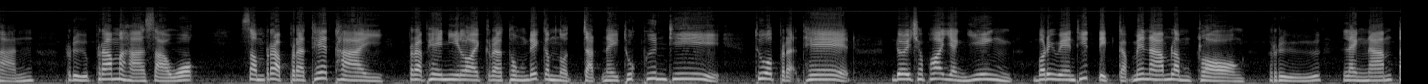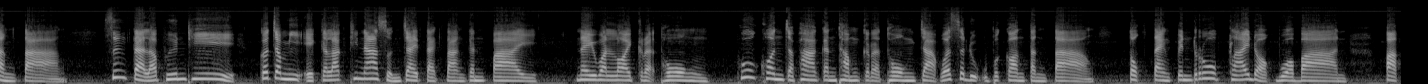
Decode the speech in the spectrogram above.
หันต์หรือพระมหาสาวกสำหรับประเทศไทย ประเพณีลอยกระทงได้กำหนดจัดในทุกพื้นที่ทั่วประเทศ โดยเฉพาะอย่างยิ่งบริเวณที่ติดกับแม่น้ำลำคลอง หรือแหล่งน้ำต่างๆ ซึ่งแต่ละพื้นที่ก็จะมีเอกลักษณ์ที่น่าสนใจแตกต่างกันไป ในวันลอยกระทง ผู้คนจะพากันทำกระทงจากวัสดุอุปกรณ์ต่างๆ ตกแต่งเป็นรูปคล้ายดอกบัวบาน ปัก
